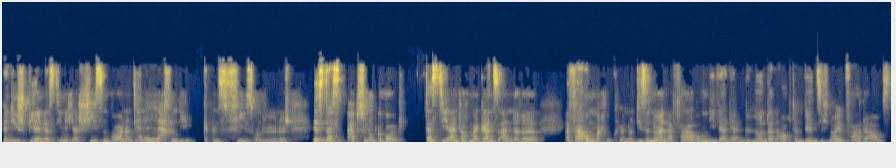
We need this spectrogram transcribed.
wenn die spielen, dass die mich erschießen wollen und dann lachen die ganz fies und höhnisch, ist das absolut gewollt dass die einfach mal ganz andere Erfahrungen machen können. Und diese neuen Erfahrungen, die werden ja im Gehirn dann auch, dann bilden sich neue Pfade aus.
